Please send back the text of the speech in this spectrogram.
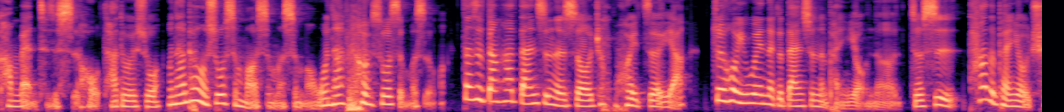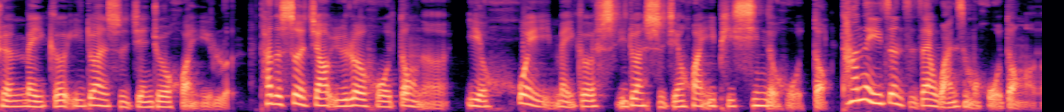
comment 的时候，她都会说：“我男朋友说什么什么什么，我男朋友说什么什么。”但是当她单身的时候，就不会这样。最后一位那个单身的朋友呢，则是他的朋友圈每隔一段时间就会换一轮，他的社交娱乐活动呢，也会每隔一段时间换一批新的活动。他那一阵子在玩什么活动哦，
